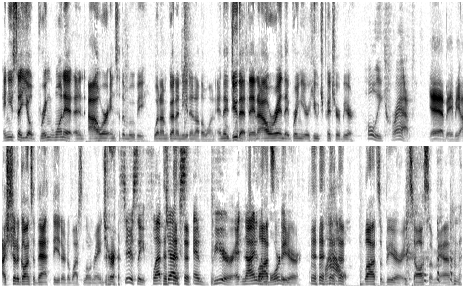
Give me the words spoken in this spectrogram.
and you say, "Yo, bring one at an hour into the movie when I'm gonna need another one," and they do that. They, an hour in, they bring you a huge pitcher of beer. Holy crap. Yeah, baby. I should have gone to that theater to watch Lone Ranger. Seriously, flapjacks and beer at 9 in the morning. of beer. Wow. Lots of beer. It's awesome, man.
